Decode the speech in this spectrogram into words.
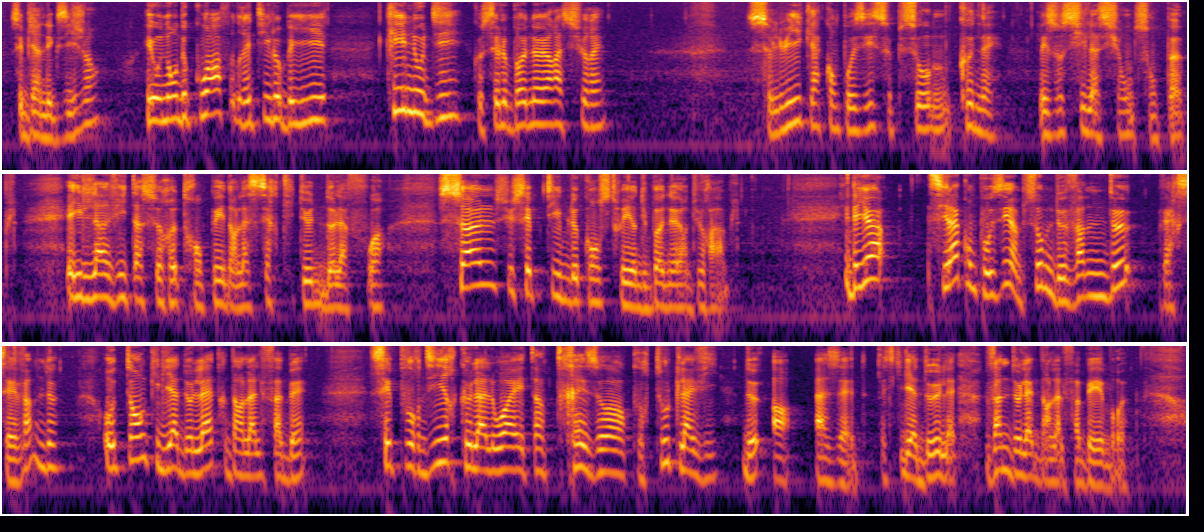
C'est bien exigeant. Et au nom de quoi faudrait-il obéir? Qui nous dit que c'est le bonheur assuré? Celui qui a composé ce psaume connaît les oscillations de son peuple et il l'invite à se retremper dans la certitude de la foi, seul susceptible de construire du bonheur durable. Et d'ailleurs, s'il a composé un psaume de 22, verset 22, autant qu'il y a de lettres dans l'alphabet, c'est pour dire que la loi est un trésor pour toute la vie de A à Z, parce qu'il y a deux 22 lettres dans l'alphabet hébreu?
